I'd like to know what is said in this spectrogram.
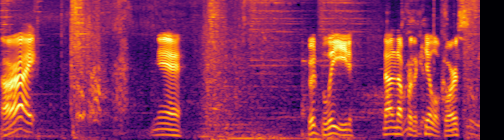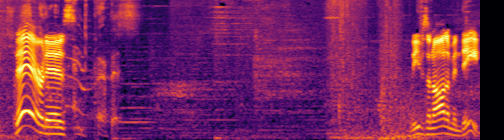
Alright. Yeah. Good bleed. Not enough for the kill, of course. There it is! Leaves an autumn indeed.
